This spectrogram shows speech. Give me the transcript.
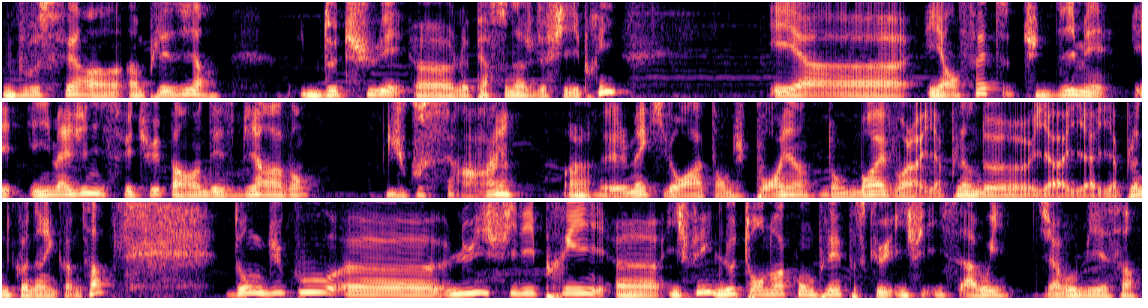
veut se faire un, plaisir de tuer euh, le personnage de Philippe. Et, euh, et en fait, tu te dis, mais et- imagine, il se fait tuer par un des sbires avant. Du coup, ça sert à rien. Et le mec, il aura attendu pour rien. Donc, bref, voilà, il y a plein de, y a, y a- il y a plein de conneries comme ça. Donc, du coup, euh, lui, Philippe euh, il fait le tournoi complet parce que il, ah oui, j'avais oublié ça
